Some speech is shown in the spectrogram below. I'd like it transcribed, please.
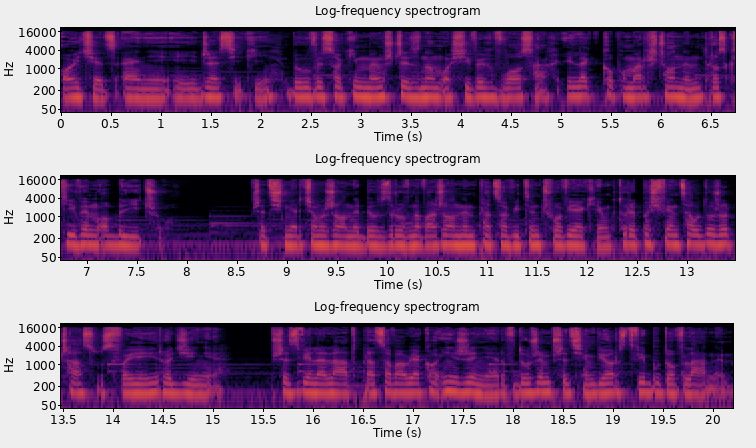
Ojciec Annie i Jessiki był wysokim mężczyzną o siwych włosach i lekko pomarszczonym, troskliwym obliczu. Przed śmiercią żony był zrównoważonym, pracowitym człowiekiem, który poświęcał dużo czasu swojej rodzinie. Przez wiele lat pracował jako inżynier w dużym przedsiębiorstwie budowlanym.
